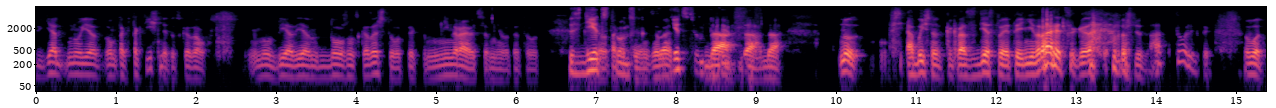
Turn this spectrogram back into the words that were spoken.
я, ну, я, он так тактично это сказал. Ну, я, я должен сказать, что вот как-то не нравится мне вот это вот. С детства он сказал. С детства да, да, да. Ну, обычно как раз с детства это и не нравится, потому что, а, Толик ты. Вот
